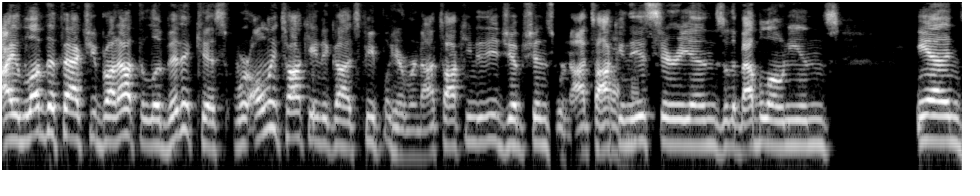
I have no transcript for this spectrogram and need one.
I love the fact you brought out the Leviticus. We're only talking to God's people here. We're not talking to the Egyptians. We're not talking to the uh-huh. Assyrians or the Babylonians. And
